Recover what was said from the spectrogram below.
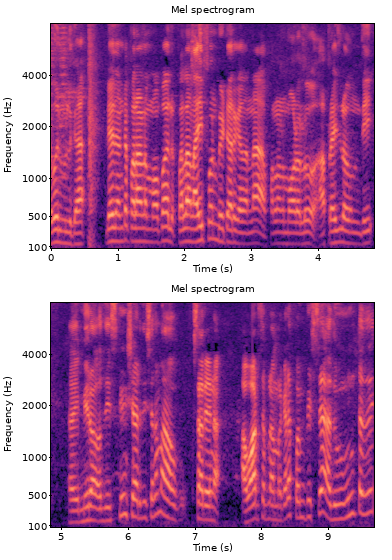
అవైలబుల్గా లేదంటే పలానా మొబైల్ పలానా ఐఫోన్ పెట్టారు కదన్నా పలానా మోడల్ ఆ ప్రైజ్లో ఉంది. అది మీరు అది స్క్రీన్ షాట్ తీసినా మా ఒకసారైనా ఆ వాట్సాప్ నెంబర్ కన్నా పంపిస్తే అది ఉంటుంది.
